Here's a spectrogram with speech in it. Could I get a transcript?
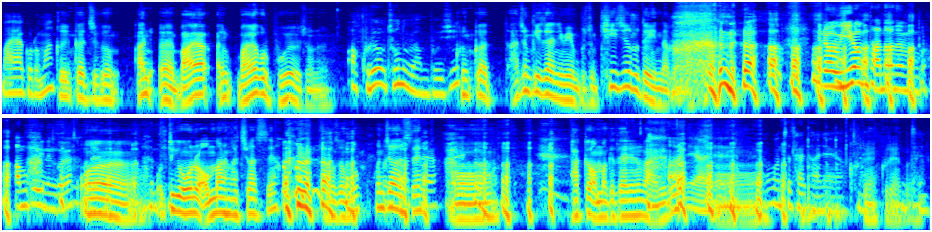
마약으로만? 그러니까 지금 아니 예, 마약 아니, 마약으로 보여요 저는. 아 그래요? 저는 왜 안 보이지? 그러니까 하준 기자님이 무슨 키즈로 돼 있나 봐요. 이런 위험 단어는 안 보이는 거야? 어, 어떻게 오늘 엄마랑 같이 왔어요? 방송국 혼자 왔어요? 어, 밖에 엄마 기다리는 거 아니고? 아니 아니 어, 혼자 잘 다녀요. 그래 그래 그래. 아무튼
